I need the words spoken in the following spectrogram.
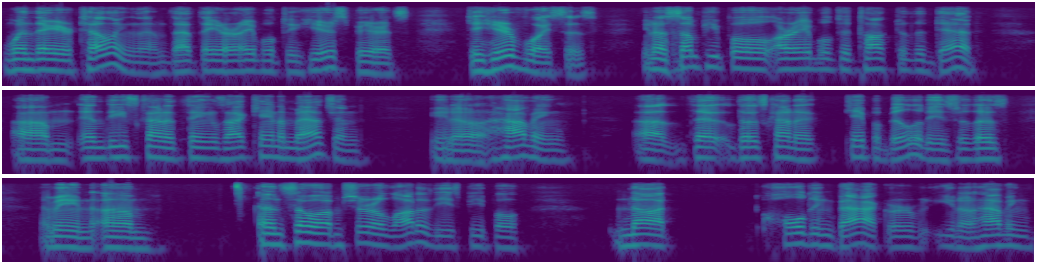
when they are telling them that they are able to hear spirits, to hear voices. You know, some people are able to talk to the dead. Um, and these kind of things, I can't imagine, you know, having uh, th- those kind of capabilities or those, I mean, um, and so I'm sure a lot of these people not holding back or, you know, having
